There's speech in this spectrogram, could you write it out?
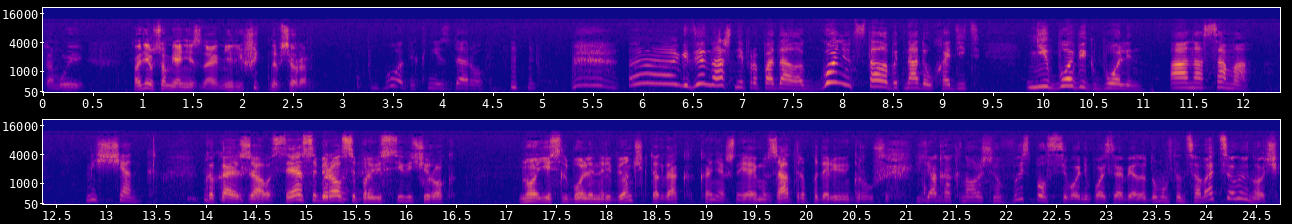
тому и... Одним словом, я не знаю, мне решительно все равно. Бобик нездоров. А, где наш не пропадала? Гонят, стало быть, надо уходить. Не Бобик болен, а она сама. Мещанка. Какая жалость. Я собирался провести вечерок. Но если болен ребеночек, тогда, конечно, я ему завтра подарю игрушек. Я как нарочно выспался сегодня после обеда. Думал танцевать целую ночь.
